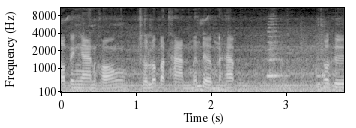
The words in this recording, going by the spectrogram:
ก็เป็นงานของชนรประทานเหมือนเดิมนะครับ ก็คือ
